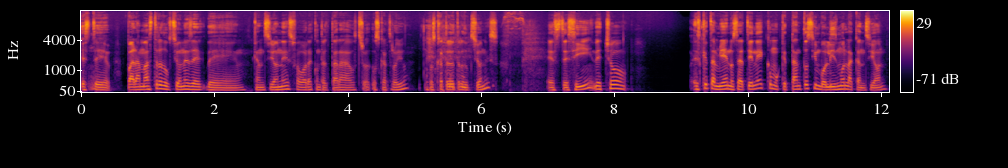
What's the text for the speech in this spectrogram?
Este, para más traducciones de, canciones, favor de contactar a Oscar Troyo. Oscar Troyo Traducciones. Este, sí, de hecho, es que también, o sea, tiene como que tanto simbolismo la canción,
